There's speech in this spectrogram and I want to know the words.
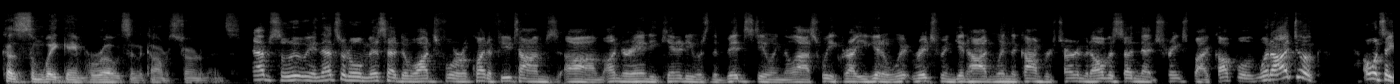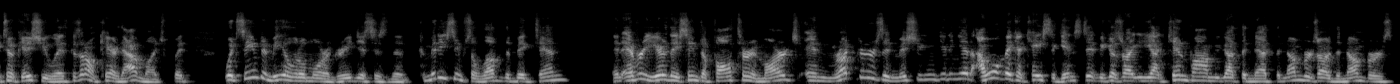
because of some late game heroics in the conference tournaments. Absolutely, and that's what Ole Miss had to watch for quite a few times um, under Andy Kennedy was the bid stealing the last week, right? You get a Richmond get hot and win the conference tournament, all of a sudden that shrinks by a couple. What I took, I wouldn't say took issue with because I don't care that much, but what seemed to me a little more egregious is the committee seems to love the Big Ten, and every year they seem to falter in March. And Rutgers and Michigan getting in, I won't make a case against it because right, you got KenPom, you got the net. The numbers are the numbers,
